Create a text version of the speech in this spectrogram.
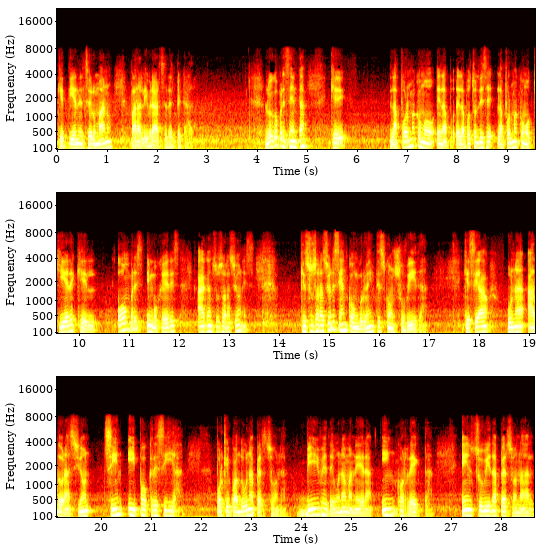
que tiene el ser humano para librarse del pecado. Luego presenta que la forma como el, apóstol dice, la forma como quiere que hombres y mujeres hagan sus oraciones, que sus oraciones sean congruentes con su vida, que sea una adoración sin hipocresía, porque cuando una persona vive de una manera incorrecta, en su vida personal,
